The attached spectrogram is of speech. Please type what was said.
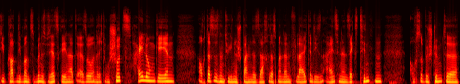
die Karten, die man zumindest bis jetzt gesehen hat, so in Richtung Schutz, Heilung gehen. Auch das ist natürlich eine spannende Sache, dass man dann vielleicht in diesen einzelnen sechs Tinten auch so bestimmte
